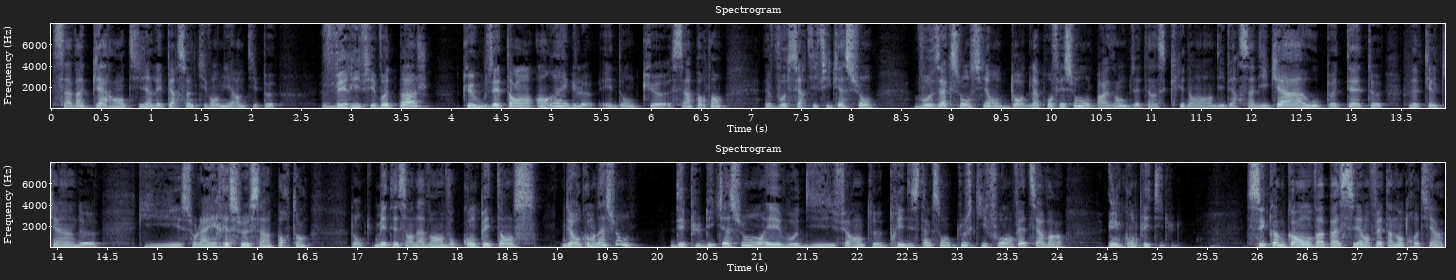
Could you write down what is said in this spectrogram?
Ça va garantir les personnes qui vont venir un petit peu vérifier votre page que vous êtes en, règle. Et donc, euh, c'est important. Vos certifications, vos actions aussi en dehors de la profession. Par exemple, vous êtes inscrit dans divers syndicats ou peut-être euh, vous êtes quelqu'un de qui est sur la RSE, c'est important. Donc mettez ça en avant, vos compétences, des recommandations, des publications et vos différentes prix distinctions. Tout ce qu'il faut en fait, c'est avoir une complétitude. C'est comme quand on va passer en fait un entretien,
